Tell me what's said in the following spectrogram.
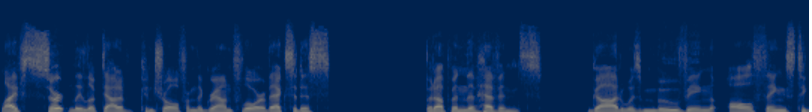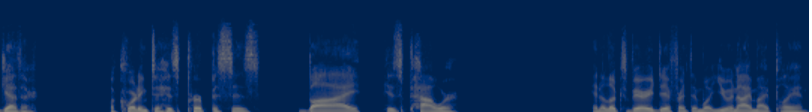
Life certainly looked out of control from the ground floor of Exodus, but up in the heavens, God was moving all things together according to his purposes by his power. And it looks very different than what you and I might plan.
